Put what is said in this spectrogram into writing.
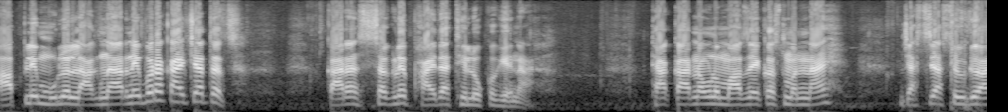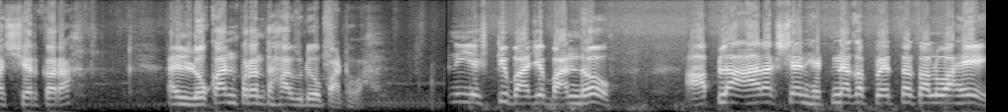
आपले मुलं लागणार नाही बरं कायच्यातच. कारण सगळे फायदा ते लोक घेणार. त्या कारणामुळे माझं एकच म्हणणं आहे जास्तीत जास्त व्हिडिओ आज शेअर करा आणि लोकांपर्यंत हा व्हिडिओ पाठवा. आणि एस टी बाजे बांधव आपलं आरक्षण हेटण्याचा प्रयत्न चालू आहे.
